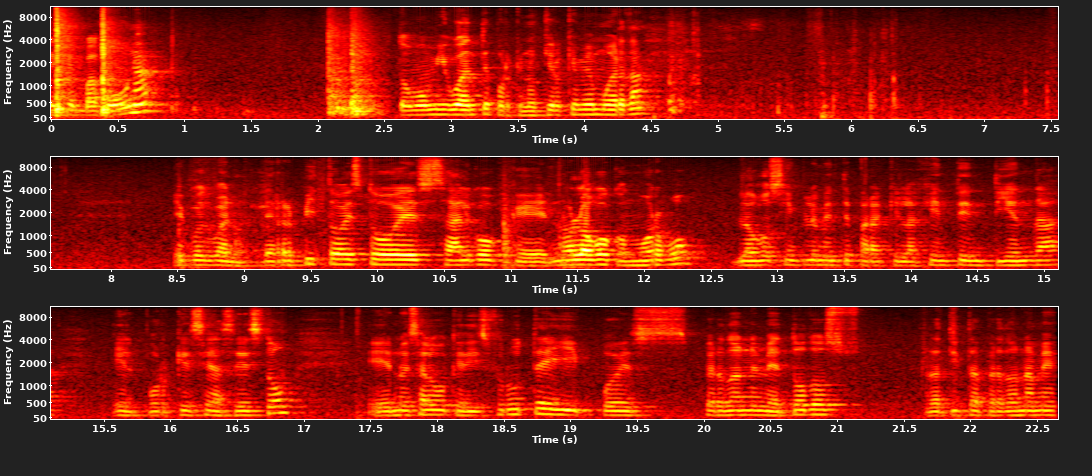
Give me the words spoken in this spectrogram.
Dejen bajo una. Tomo mi guante porque no quiero que me muerda. Y pues bueno, les repito, esto es algo que no lo hago con morbo, lo hago simplemente para que la gente entienda el por qué se hace esto. Eh, no es algo que disfrute y pues perdónenme todos, ratita, perdóname,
